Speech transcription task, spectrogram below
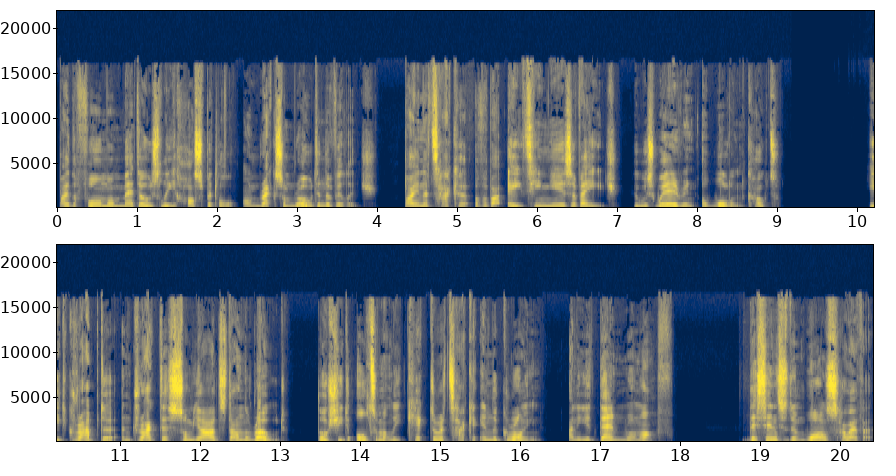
by the former Meadowslea Hospital on Wrexham Road in the village by an attacker of about 18 years of age who was wearing a woolen coat. He'd grabbed her and dragged her some yards down the road, though she'd ultimately kicked her attacker in the groin and he had then run off. This incident was, however,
